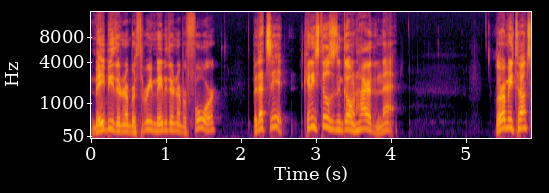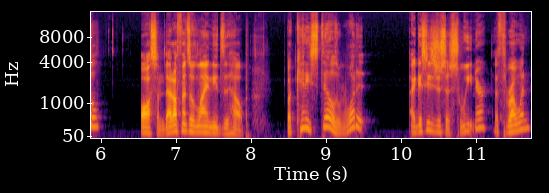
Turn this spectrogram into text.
Maybe they're number three, maybe they're number four, but that's it. Kenny Stills isn't going higher than that. Laremy Tunsil, awesome. That offensive line needs the help. But Kenny Stills, what it I guess he's just a sweetener, a throw-in.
